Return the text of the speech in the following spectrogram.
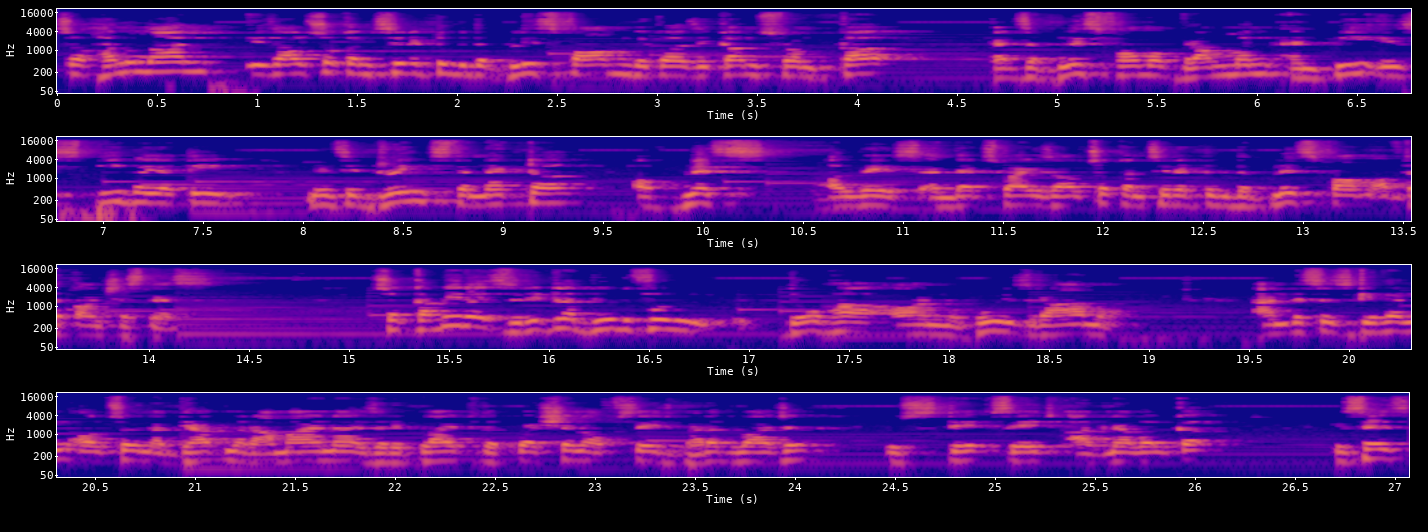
so hanuman is also considered to be the bliss form because he comes from ka that's a bliss form of Brahman, and P is Pibayati, means he drinks the nectar of bliss always, and that's why he's also considered to be the bliss form of the consciousness. So Kabir has written a beautiful doha on who is Rama, and this is given also in Adhyatma Ramayana as a reply to the question of sage Bharadwaja to sage Yajnavalkya. He says,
